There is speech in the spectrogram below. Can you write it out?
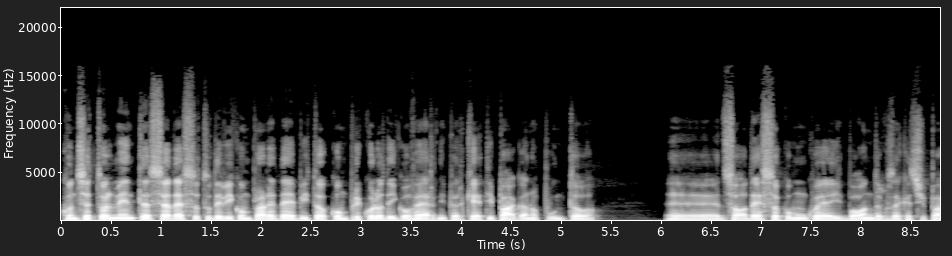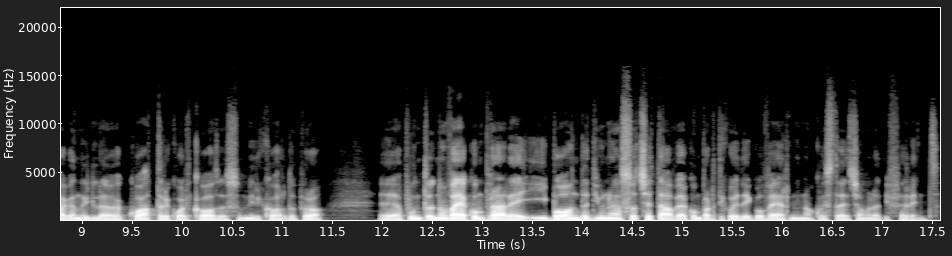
concettualmente se adesso tu devi comprare debito, compri quello dei governi perché ti pagano appunto, eh, non so, adesso comunque i bond, cos'è che ci pagano? Il 4 e qualcosa, adesso non mi ricordo, però eh, appunto non vai a comprare i bond di una società, vai a comprarti quelli dei governi, no? Questa è diciamo la differenza.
